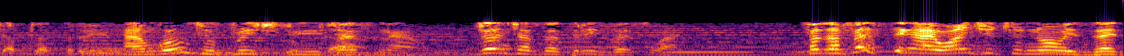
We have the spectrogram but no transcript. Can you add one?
chapter 3 I'm going to preach to you just now. John chapter 3, verse 1. So, the first thing I want you to know is that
